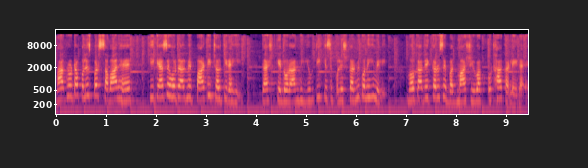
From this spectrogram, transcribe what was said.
भागरोटा पुलिस पर सवाल है कि कैसे होटल में पार्टी चलती रही। गश्त के दौरान भी युवती किसी पुलिसकर्मी को नहीं मिली। मौका देखकर उसे बदमाश युवक उठा कर ले गए।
